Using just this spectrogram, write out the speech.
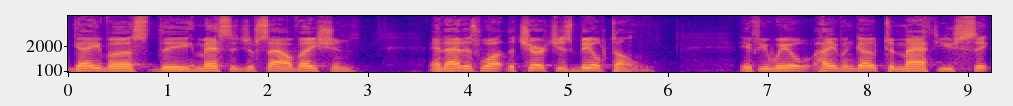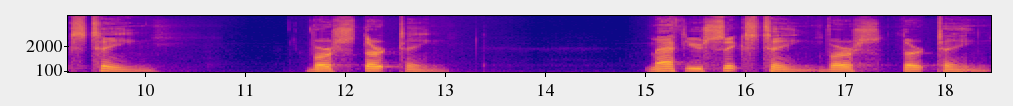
gave us the message of salvation and that is what the church is built on. If you will, Haven, go to Matthew 16, verse 13. Matthew 16, verse 13.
